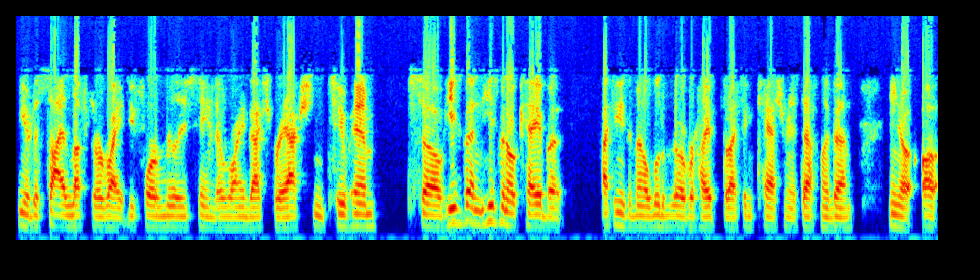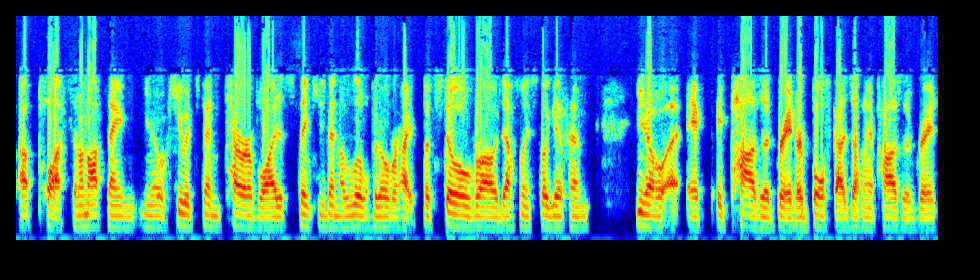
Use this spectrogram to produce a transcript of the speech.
you know decide left or right before really seeing the running back's reaction to him. So he's been he's been okay, but I think he's been a little bit overhyped. But I think Cashman has definitely been you know a, a plus. And I'm not saying you know Hewitt's been terrible. I just think he's been a little bit overhyped, but still overall, I would definitely still give him you know a, a positive grade, or both guys definitely a positive grade.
